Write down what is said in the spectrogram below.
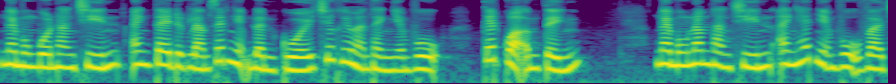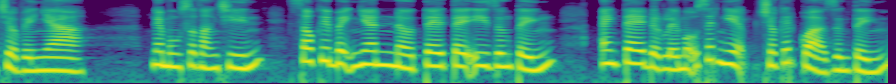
Ngày 4 tháng 9, anh T được làm xét nghiệm lần cuối trước khi hoàn thành nhiệm vụ, kết quả âm tính. Ngày 5 tháng 9, anh hết nhiệm vụ và trở về nhà. Ngày 6 tháng 9, sau khi bệnh nhân NTTI dương tính, anh T được lấy mẫu xét nghiệm cho kết quả dương tính.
